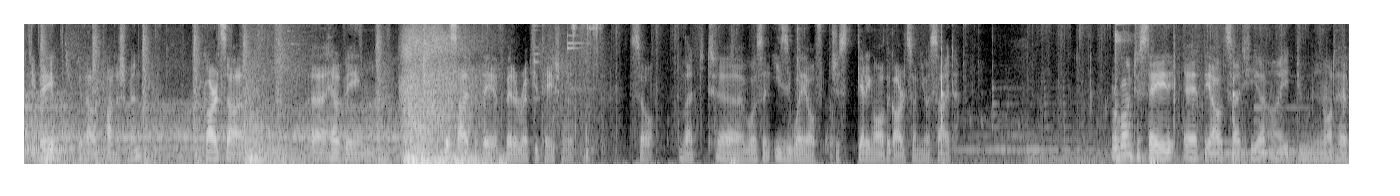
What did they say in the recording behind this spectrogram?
Booty Bay without punishment. Guards are uh, helping the side that they have better reputation with. So that uh, was an easy way of just getting all the guards on your side. We're going to stay at the outside here. I do not have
